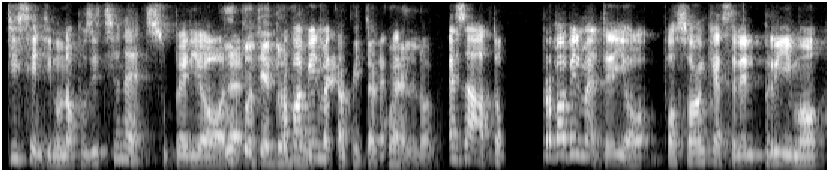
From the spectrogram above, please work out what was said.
ti senti in una posizione superiore. Tutto ti è dovuto, Probabilmente- capito? È quello. Esatto, probabilmente io posso anche essere il primo,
